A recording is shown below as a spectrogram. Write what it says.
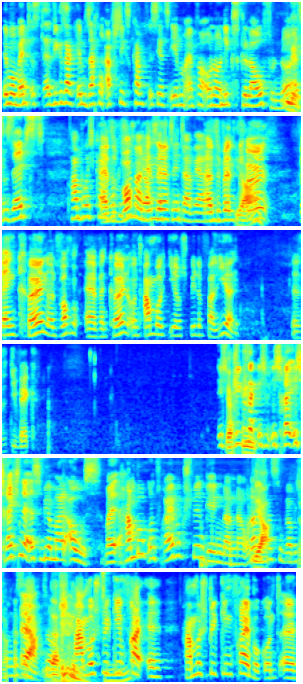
im Moment ist, äh, wie gesagt, im Sachen Abstiegskampf ist jetzt eben einfach auch noch nichts gelaufen. Ne? Nee. Also selbst Hamburg kann Also wirklich immer noch Wochenende. 16. werden. Also wenn Ja. Köln, wenn Köln und Wochen, äh, wenn Köln und Hamburg ihre Spiele verlieren, dann sind die weg. Ich, Ja, wie spielen. gesagt, ich, ich, ich rechne es mir mal aus, weil Hamburg und Freiburg spielen gegeneinander, oder? Ja. Das hast du, glaube ich, schon gesagt. Ja, so. Hamburg spielt gegen Frei, äh, Hamburg spielt gegen Freiburg und äh,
